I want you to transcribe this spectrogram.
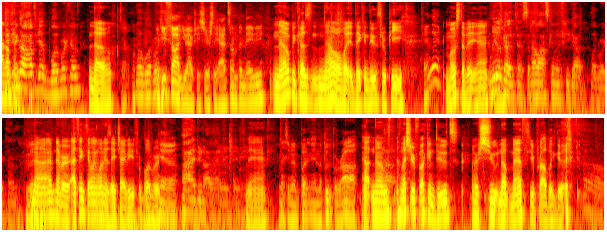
I don't Did you think. not have to get blood work done? No, No blood work. If you thought you actually seriously had something, maybe. no, because now all they they can do through pee. Can they? Most of it, yeah. Leo's gotten tested. I'll ask him if he got blood work done. No, I've never. I think the only one is HIV for blood work. Yeah. I do not have HIV. Yeah. Unless you've been putting in the poop or raw. Uh, no, Uh, unless you're fucking dudes or shooting up meth, you're probably good. Oh,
